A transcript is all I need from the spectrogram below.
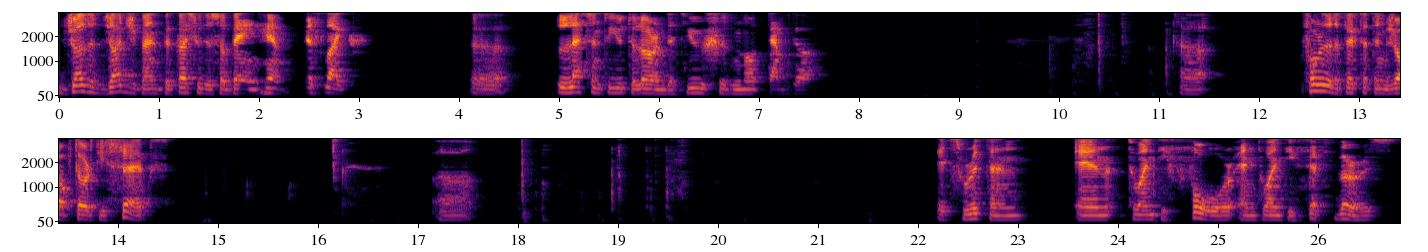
just judgment because you're disobeying Him. It's like a uh, lesson to you to learn that you should not tempt God. Uh, further depicted in Job 36, uh, it's written in 24 and 25th verse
